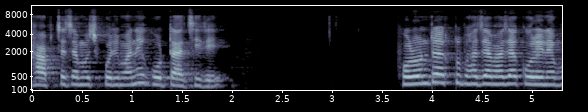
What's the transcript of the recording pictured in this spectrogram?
হাফ চা চামচ পরিমাণে গোটা জিরে। ফোড়নটা একটু ভাজা ভাজা করে নেব।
